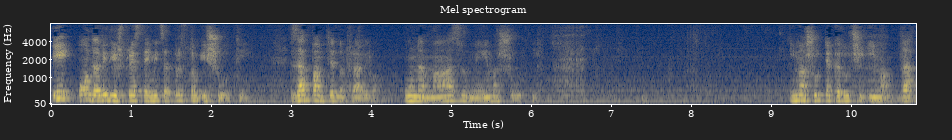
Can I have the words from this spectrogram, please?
i onda vidiš prestaje micat prstom i šuti. Zapamte jedno pravilo, u namazu nema šutnje. Ima šutnja kad uči imam, da.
